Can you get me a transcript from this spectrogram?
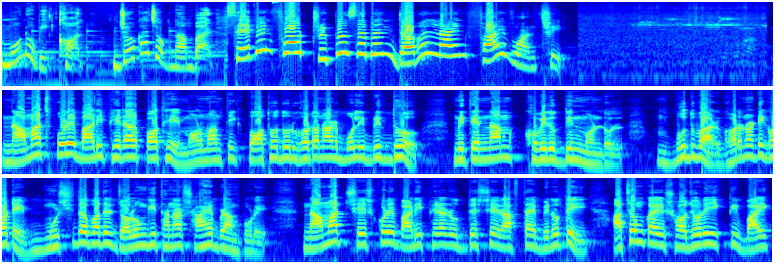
মনোবীক্ষণ। যোগাযোগ number seven four triple seven double nine five one three. নামাজ পড়ে বাড়ি ফেরার পথে মর্মান্তিক পথ দুর্ঘটনার বলি বৃদ্ধ। মৃতের নাম খবিরুদ্দিন মণ্ডল। বুধবার ঘটনাটি ঘটে মুর্শিদাবাদের জলঙ্গি থানার সাহেব রামপুরে নামাজ শেষ করে বাড়ি ফেরার উদ্দেশ্যে রাস্তায় বেরোতেই আচমকায় সজোরে একটি বাইক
